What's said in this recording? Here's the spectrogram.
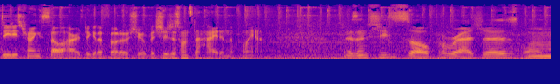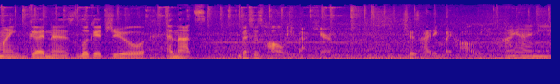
Dee Dee's trying so hard to get a photo shoot, but she just wants to hide in the plant. Isn't she so precious? Oh my goodness, look at you. And that's, this is Holly back here. She's hiding by Holly. Hi, honey.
